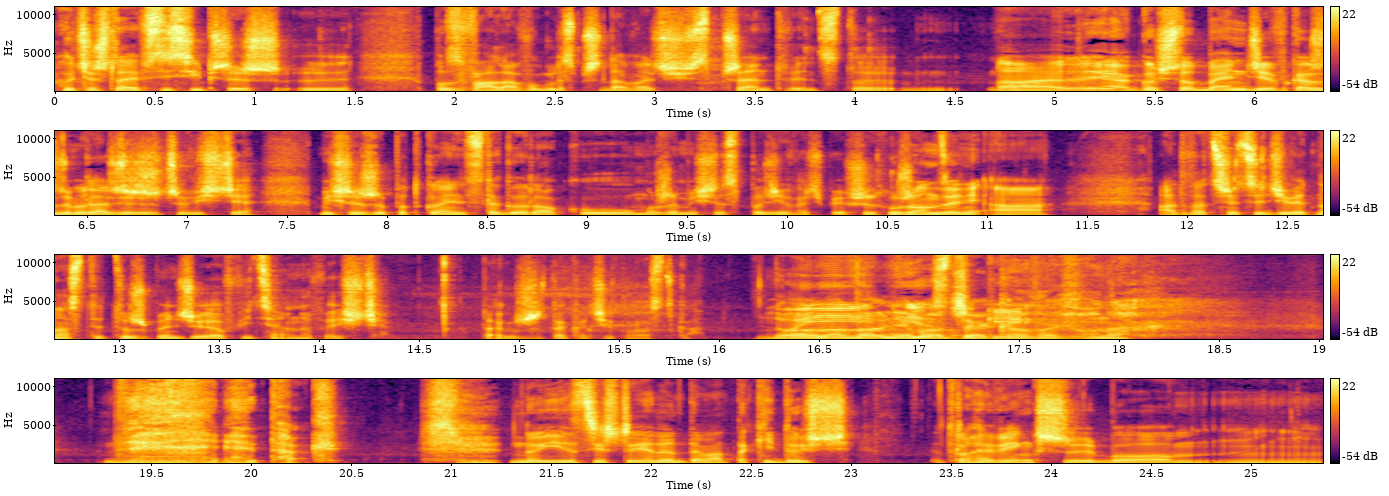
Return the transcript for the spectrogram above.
Chociaż to FCC przecież y, pozwala w ogóle sprzedawać sprzęt, więc to no, jakoś to będzie. W każdym razie rzeczywiście myślę, że pod koniec tego roku możemy się spodziewać pierwszych urządzeń, a, a 2019 to już będzie oficjalne wejście. Także taka ciekawostka. No a i nadal nie ma Jacka taki... w iPhone'ach. No. tak. No i jest jeszcze jeden temat taki dość trochę większy, bo mm,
